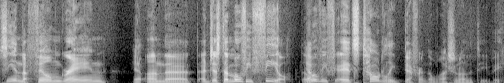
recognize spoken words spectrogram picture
seeing the film grain Yep. on the uh, just the movie feel. The Yep. movie it's totally different than watching on the TV.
